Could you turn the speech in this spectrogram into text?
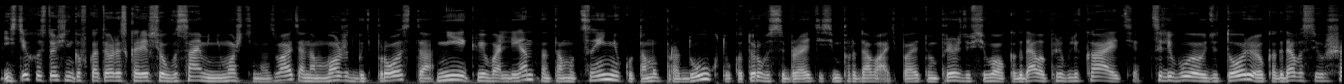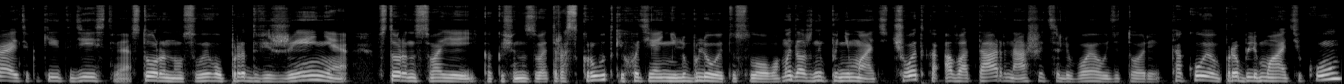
из тех источников, которые, скорее всего, вы сами не можете назвать, она может быть просто не эквивалентна тому ценнику, тому продукту, который вы собираетесь им продавать. Поэтому, прежде всего, когда вы привлекаете целевую аудиторию, когда вы совершаете какие-то действия в сторону своего продвижения, в сторону своей, как еще называют, раскрутки, хоть я не люблю это слово, мы должны понимать четко аватар нашей целевой аудитории. Какую проблематику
